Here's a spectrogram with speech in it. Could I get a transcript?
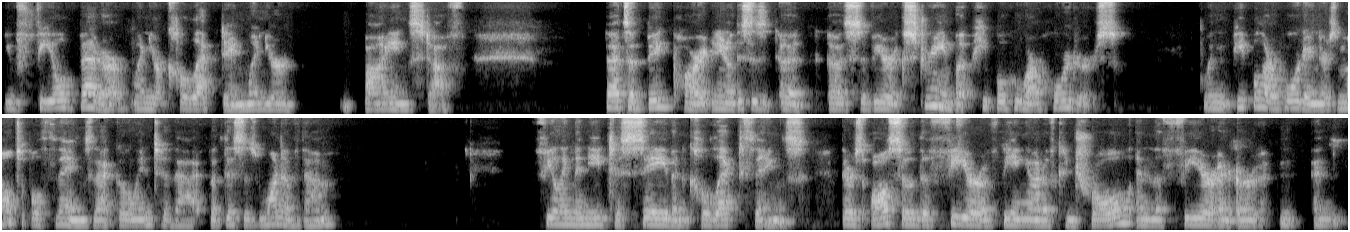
You feel better when you're collecting, when you're buying stuff. That's a big part. You know, this is a, a severe extreme, but people who are hoarders, when people are hoarding, there's multiple things that go into that, but this is one of them feeling the need to save and collect things. There's also the fear of being out of control and the fear and, or, and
